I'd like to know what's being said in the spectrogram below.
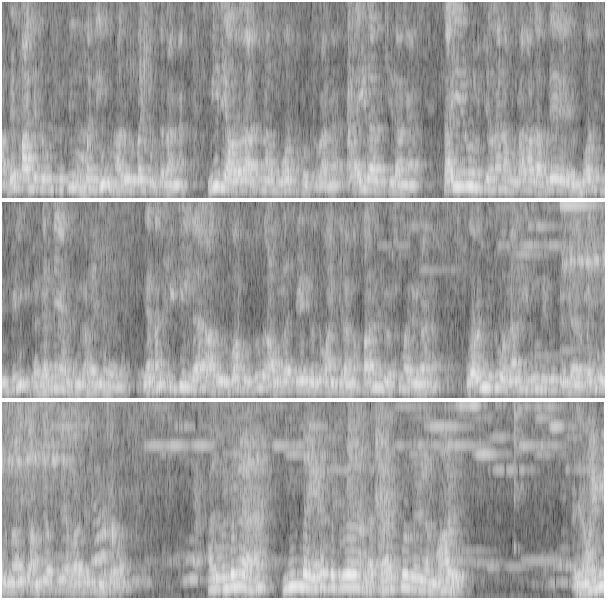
அப்படியே பாக்கெட்ல ஊற்றி ஊற்றி இது பண்ணி அறுபது ரூபாய்க்கு கொடுத்துட்றாங்க. மீதி அவ்வளோ அடுத்த நாள் மோர் போட்டுறாங்க தயிரா விற்கிறாங்க தயிரும் விற்கலாம் என்ன பண்றாங்க அதை அப்படியே மோர் சிலிப்பி வெண்ணையா விற்கிறாங்க ஏன்னா சிட்டியில அறுபது ரூபாய் கொடுத்து அவங்கள தேடி வந்து வாங்கிக்கிறாங்க. பதினஞ்சு வருஷமா இருக்கிறாங்க. குறைஞ்சது ஒரு நாளைக்கு இருபது இருபத்தஞ்சாயிரம் ரூபாய்க்கு ஒரு நாளைக்கு அந்த இடத்துல எல்லா செடியும் முடிச்சிடுறாங்க. அது வந்துங்க இந்த இடத்துக்கு அந்த கருப்பு வெள்ள மாடு மடி.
